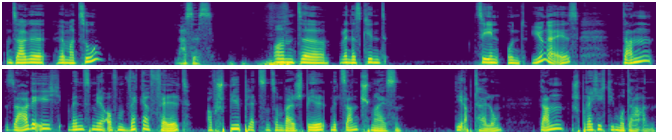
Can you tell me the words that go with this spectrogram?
und sage, hör mal zu, lass es. Und äh, wenn das Kind zehn und jünger ist, dann sage ich, wenn es mir auf den Wecker fällt, auf Spielplätzen zum Beispiel mit Sand schmeißen, die Abteilung, dann spreche ich die Mutter an.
